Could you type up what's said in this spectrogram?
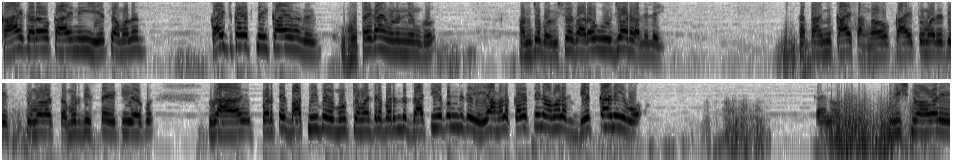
काय करावं काय नाही हेच आम्हाला काहीच कळत नाही काय होत आहे काय म्हणून नेमकं. आमच्या भविष्य सारं उजाड झालेलं आहे. आता आम्ही काय सांगावं काय तुम्हाला ते तुम्हाला समोर दिसतंय टी प्रत्येक बातमी मुख्यमंत्र्यापर्यंत जातीय पण ते- हे आम्हाला कळत नाही ना आम्हाला देत का नाही वो? काय नाव? विष्णू आवारे.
